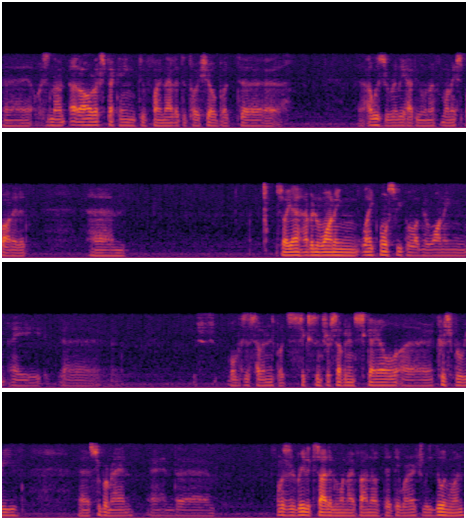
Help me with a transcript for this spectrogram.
Uh, I was not at all expecting to find that at the toy show, but uh, I was really happy when I when I spotted it. Um, so yeah, I've been wanting, like most people, I've been wanting a well, this is seven inch, but six inch or seven inch scale uh, Christopher Reeve uh, Superman, and uh, I was really excited when I found out that they were actually doing one.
